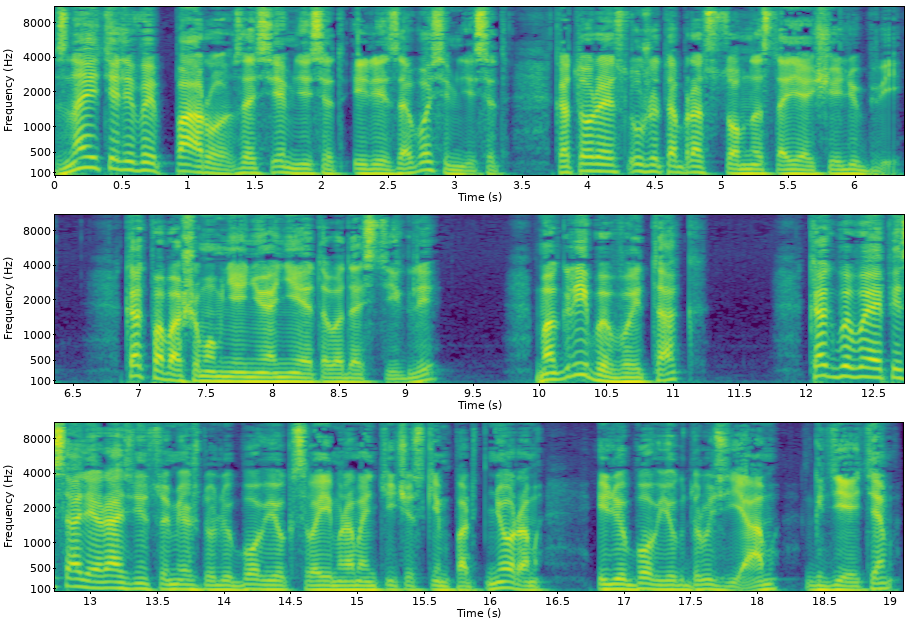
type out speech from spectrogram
Знаете ли вы пару за 70 или за 80, которая служит образцом настоящей любви? Как, по вашему мнению, они этого достигли? Могли бы вы так? Как бы вы описали разницу между любовью к своим романтическим партнерам и любовью к друзьям, к детям,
